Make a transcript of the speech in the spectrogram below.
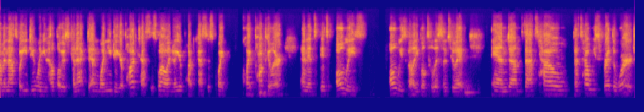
Um, and that's what you do when you help others connect and when you do your podcast as well. I know your podcast is quite quite popular and it's it's always always valuable to listen to it. And um, that's how that's how we spread the word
